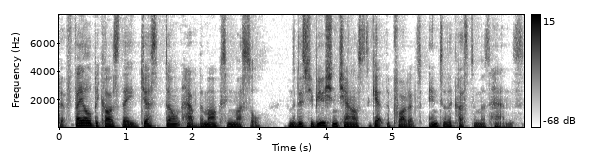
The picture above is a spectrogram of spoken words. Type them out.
that fail because they just don't have the marketing muscle and the distribution channels to get the product into the customer's hands.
